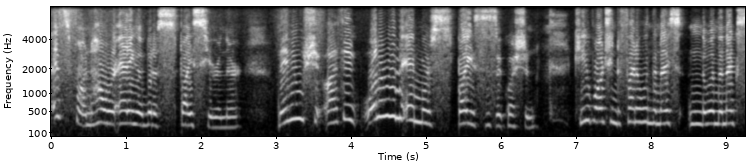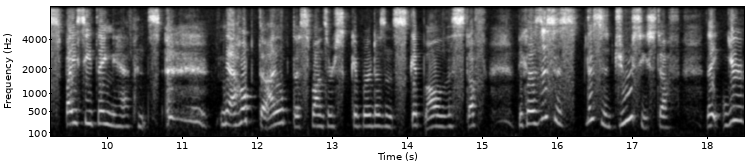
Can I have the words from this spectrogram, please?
it's fun how we're adding a bit of spice here and there. Maybe we should. I think when are we gonna add more spice is the question. Keep watching to find out when the nice when the next spicy thing happens. yeah, I hope the I hope the sponsor skipper doesn't skip all this stuff because this is this is juicy stuff that you're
